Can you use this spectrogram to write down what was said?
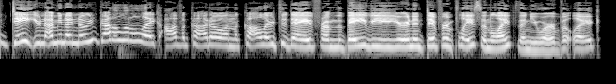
of date. You're not, I mean, I know you've got a little like avocado on the collar today from the baby. You're in a different place in life than you were, but like,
